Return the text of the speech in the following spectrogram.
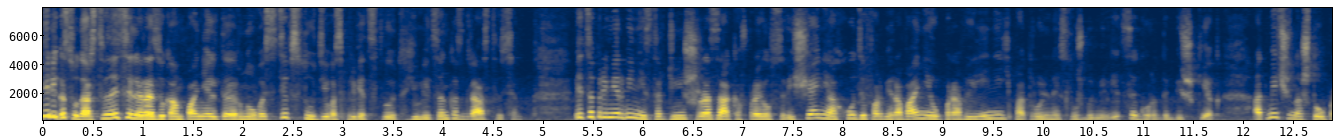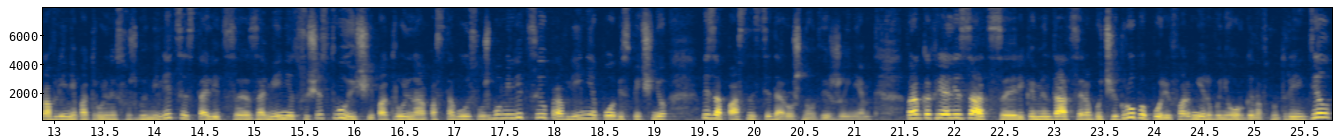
Эфире государственной телерадиокомпании «ЛТР Новости». В студии вас приветствует Юлия Ценко. Здравствуйте. Вице-премьер-министр Денис Ширазаков провел совещание о ходе формирования управлений патрульной службы милиции города Бишкек. Отмечено, что управление патрульной службы милиции столицы заменит существующие патрульно-постовую службу милиции и управление по обеспечению безопасности дорожного движения. В рамках реализации рекомендаций рабочей группы по реформированию органов внутренних дел,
